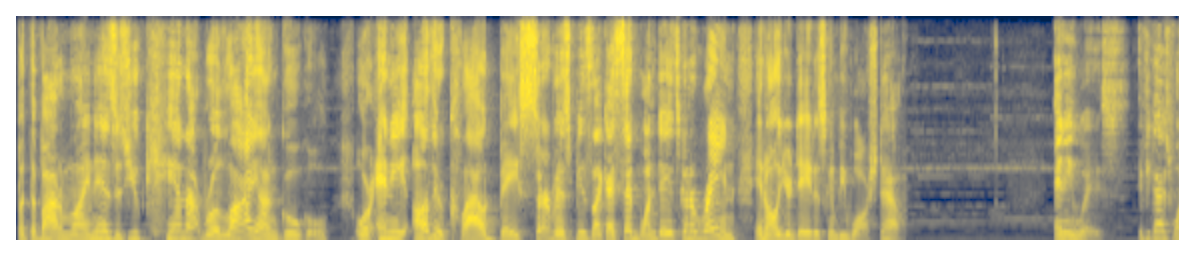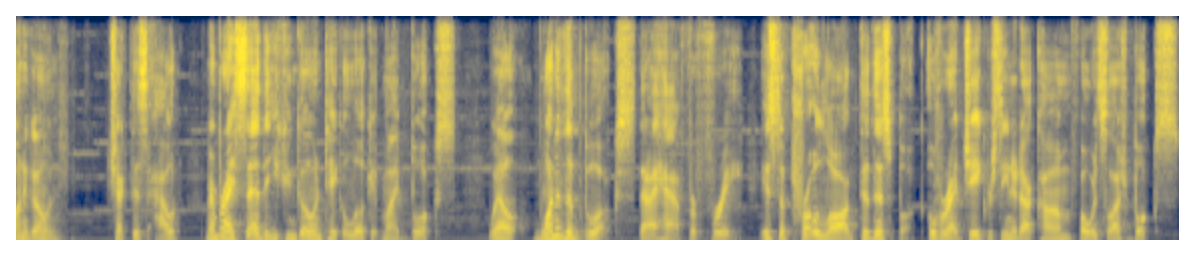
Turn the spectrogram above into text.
But the bottom line is, is you cannot rely on Google or any other cloud-based service because like I said, one day it's going to rain and all your data is going to be washed out. Anyways, if you guys want to go and check this out, remember I said that you can go and take a look at my books? Well, one of the books that I have for free is the prologue to this book over at jcristina.com forward slash books.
